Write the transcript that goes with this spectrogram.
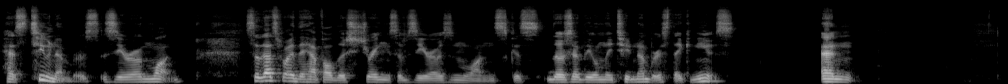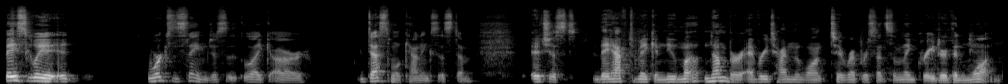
has two numbers, zero and one. So that's why they have all those strings of zeros and ones, because those are the only two numbers they can use. And basically, it works the same, just like our decimal counting system. It's just they have to make a new mu- number every time they want to represent something greater than one.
